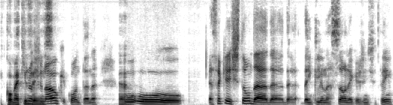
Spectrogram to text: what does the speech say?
E como é que Que no vem final é isso? o que conta, né? É. O, o- essa questão da, da, da, da inclinação né, que a gente tem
